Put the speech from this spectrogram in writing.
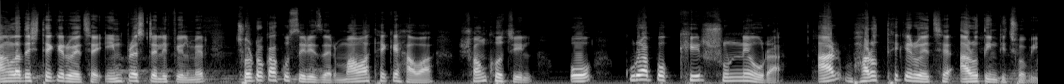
বাংলাদেশ থেকে রয়েছে ইমপ্রেস টেলিফিল্মের ছোট কাকু সিরিজের মাওয়া থেকে হাওয়া, শঙ্খচিল ও কুরাপক্ষীর শূন্যে উড়া আর ভারত থেকে রয়েছে আরও তিনটি ছবি।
